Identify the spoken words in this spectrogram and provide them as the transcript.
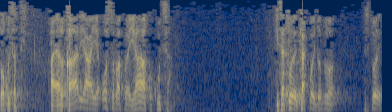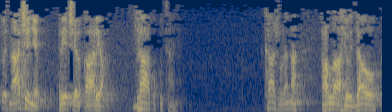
pokucati. A El Karija je osoba koja jako kuca. I zato je, tako je dobilo, to je, to je značenje riječi El Karija. Jako kucanje. Kažu Lema, Allah joj dao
